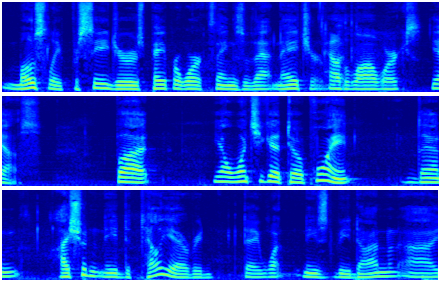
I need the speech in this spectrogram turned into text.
mostly procedures, paperwork, things of that nature. How but, the law works. Yes, but you know, once you get to a point, then I shouldn't need to tell you every day what needs to be done. Uh,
